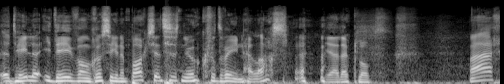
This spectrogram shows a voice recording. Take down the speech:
het hele idee van rustig in een park zitten is nu ook verdwenen, hè, Lars. Ja, dat klopt. Maar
